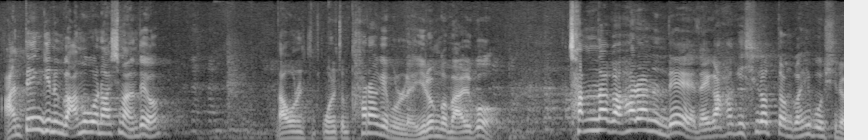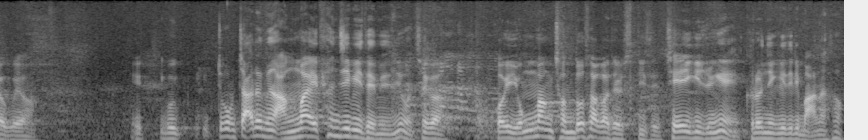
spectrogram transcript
안 땡기는 거 아무거나 하시면 안 돼요. 나 오늘 오늘 좀 타락해 볼래 이런 거 말고 참나가 하라는데 내가 하기 싫었던 거 해보시라고요. 이- 이거 조금 자르면 악마의 편집이 되면요 제가 거의 욕망 전도사가 될 수도 있어요. 제 얘기 중에 그런 얘기들이 많아서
